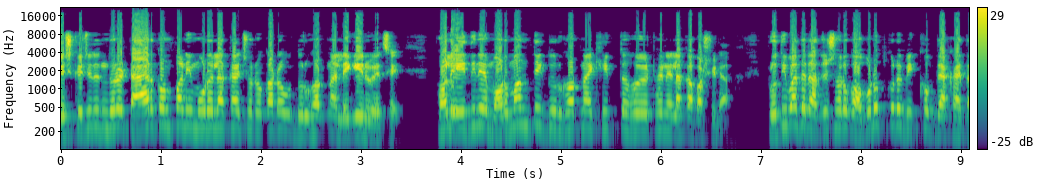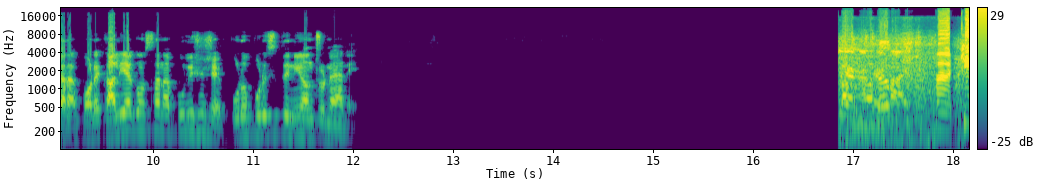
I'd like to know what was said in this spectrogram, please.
বেশ কিছুদিন ধরে টায়ার কোম্পানি মোড় এলাকায় ছোটখাটো দুর্ঘটনা লেগেই রয়েছে। ফলে এই দিনে মর্মান্তিক দুর্ঘটনায় ক্ষিপ্ত হয়ে ওঠেন এলাকাবাসীরা। প্রতিবাদে রাজ্য সড়ক অবরোধ করে বিক্ষোভ দেখায় তারা। পরে কালিয়াগঞ্জ থানা পুলিশ এসে পুরো পরিস্থিতি নিয়ন্ত্রণে আনে। হ্যাঁ কি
